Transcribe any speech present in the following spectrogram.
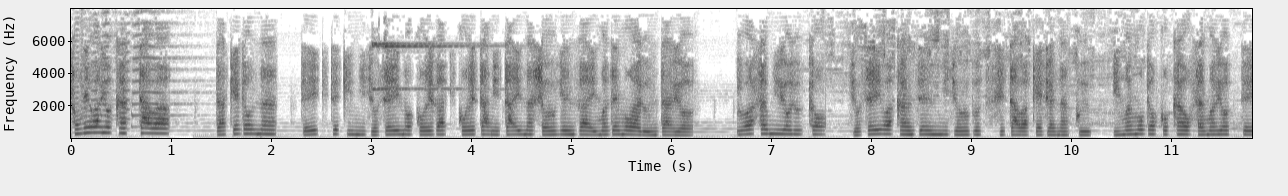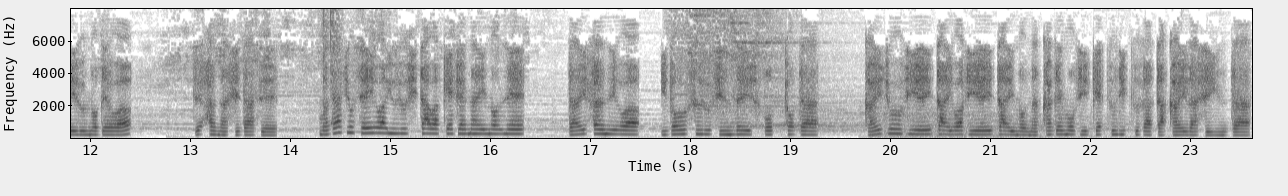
それはよかったわ。だけどな、定期的に女性の声が聞こえたみたいな証言が今でもあるんだよ。噂によると、女性は完全に成仏したわけじゃなく、今もどこかをさまよっているのでは？って話だぜ。まだ女性は許したわけじゃないのね。第3位は、移動する心霊スポットだ。海上自衛隊は自衛隊の中でも自決率が高いらしいんだ。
